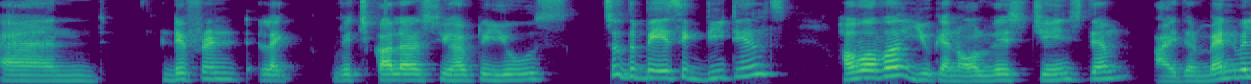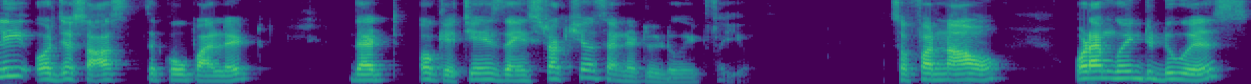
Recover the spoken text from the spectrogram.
and different like which colors you have to use. So the basic details. However, you can always change them either manually or just ask the copilot that, okay, change the instructions and it will do it for you. So for now, what I'm going to do is,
